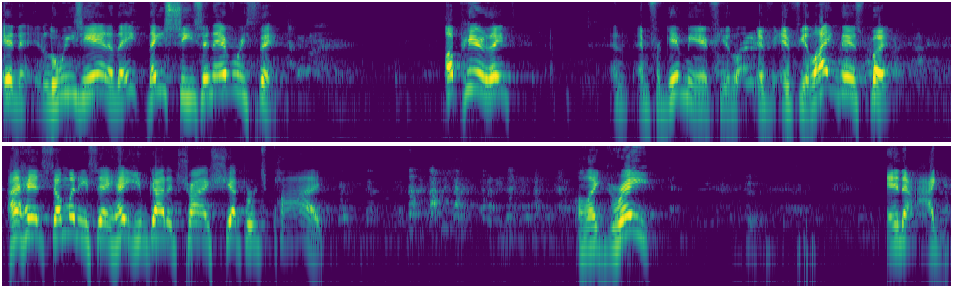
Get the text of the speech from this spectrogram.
in Louisiana, they, they season everything. Up here, they, and, and forgive me if you, if, if you like this, but I had somebody say, hey, you've got to try shepherd's pie. I'm like, great. And I,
